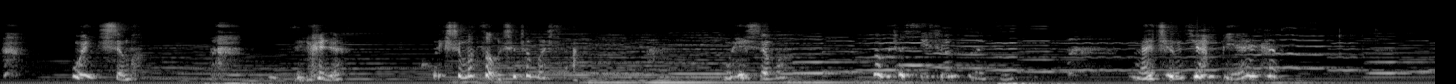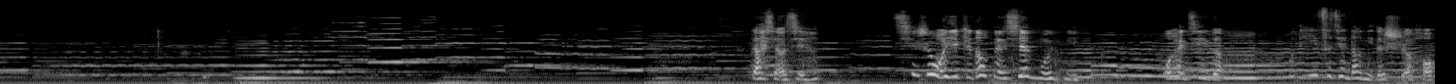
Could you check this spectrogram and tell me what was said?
为什么你？这个人为什么总是这么傻？为什么总是牺牲自己来成全别人？大小姐，其实我一直都很羡慕你。我还记得我第一次见到你的时候，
